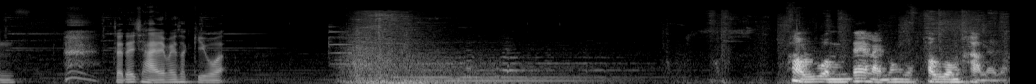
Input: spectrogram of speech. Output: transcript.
80%จะได้ใช้ไหมสกิลอะเผารวมได้อะไรบ้างวะเผารวมขาดอะไรวะ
